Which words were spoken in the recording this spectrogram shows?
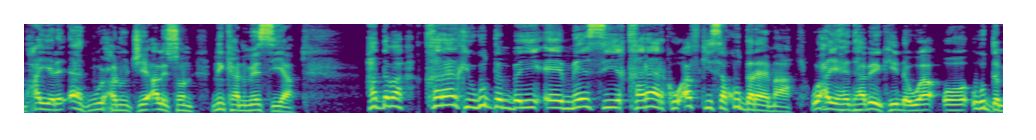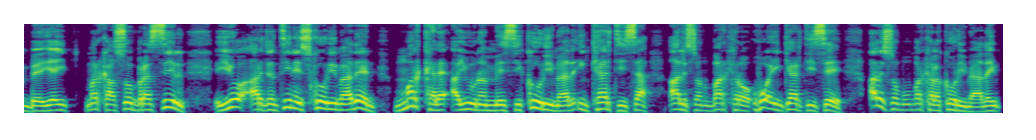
Maxaa yeelay aad buu u xanuujiyey alison ninkan messia haddaba qaraarkii ugu dambeeyey ee messi qaraarka uu afkiisa ku dareemaa waxay ahayd habeenkii dhowaa oo ugu dambeeyey. Markaasoo brazil iyo argentina iska hor yimaadeen mar kale ayuuna messi ka hor yimaaday inkaartiisa. Alison barkero waa inkaartiise. Alison buu mar kale ka hor yimaaday.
